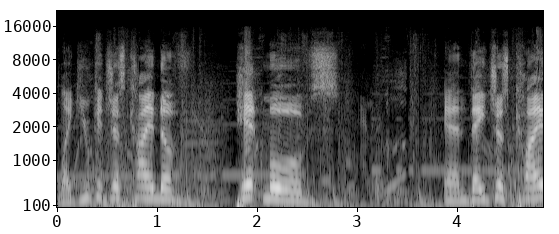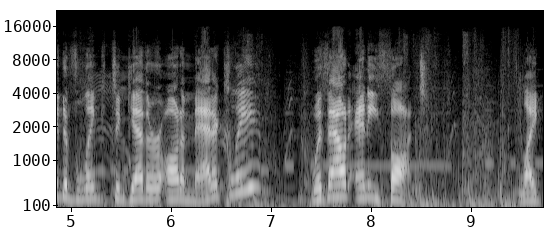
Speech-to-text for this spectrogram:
Like you could just kind of hit moves and they just kind of link together automatically without any thought. Like,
